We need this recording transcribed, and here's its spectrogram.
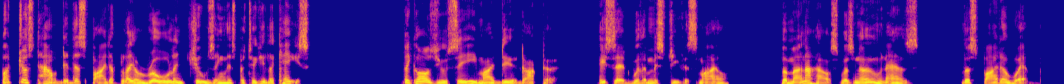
But just how did the spider play a role in choosing this particular case? Because you see, my dear doctor, he said with a mischievous smile, the manor house was known as the spider web.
